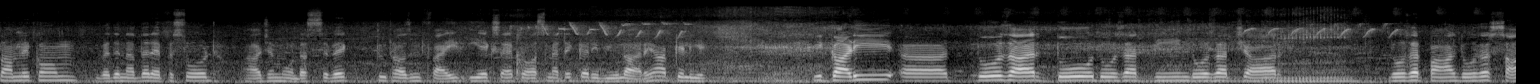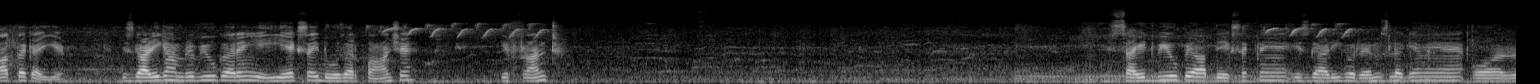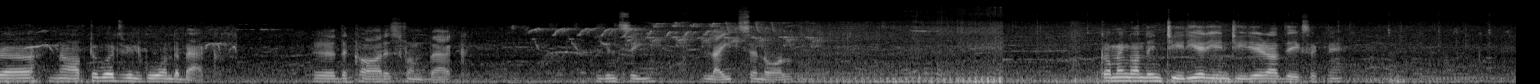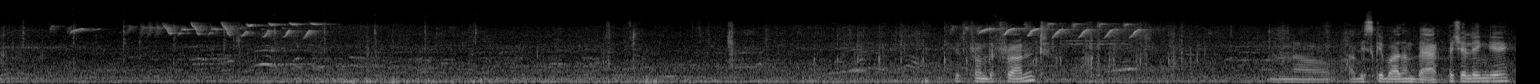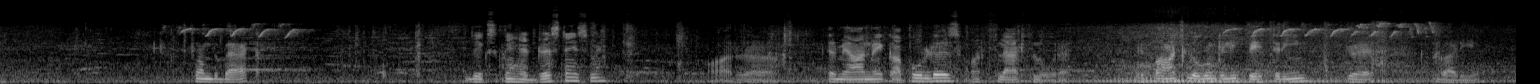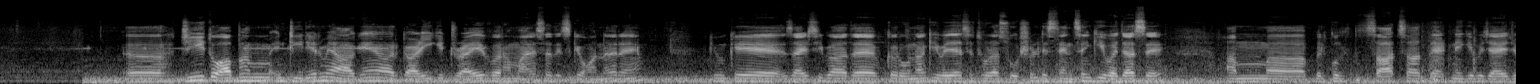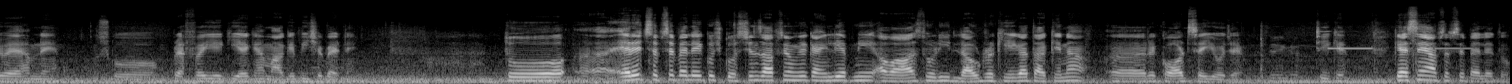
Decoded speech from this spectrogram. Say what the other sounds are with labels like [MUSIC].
Allam with another episode आज हम Honda civic 2005 EXI प्रोस्मेटिक का रिव्यू ला रहे हैं आपके लिए। ये गाड़ी दो हज़ार पाँच, दो हज़ार सात तक आई है। इस गाड़ी का हम रिव्यू कर रहे हैं, ये हज़ार पाँच है। ये फ्रंट साइड व्यू पे आप देख सकते हैं इस गाड़ी को रेम्स लगे हुए हैं और ना afterwards will go on the back the car is from back you can see lights and all coming on the interior ये इंटीरियर आप देख सकते हैं। फ्रॉम द फ्रंट अब इसके बाद हम बैक पे चलेंगे। फ्रॉम द बैक देख सकते हैं हेड हैं इसमें। और दरमियान में कप होल्डर्स और फ्लैट फ्लोर है। ये पाँच लोगों के लिए बेहतरीन जो है गाड़ी है। जी तो अब हम इंटीरियर में आ गए हैं और गाड़ी की ड्राइव और हमारे साथ इसके ऑनर हैं। क्योंकि ज़ाहिर सी बात है कोरोना की वजह से थोड़ा सोशल डिस्टेंसिंग की वजह से हम बिल्कुल साथ साथ बैठने के बजाय जो है हमने उसको प्रेफर ये किया कि हम आगे पीछे बैठें। तो एरेज सबसे पहले कुछ क्वेश्चंस आपसे होंगे। काइंडली अपनी आवाज़ थोड़ी लाउड रखिएगा ताकि ना रिकॉर्ड सही हो जाए। ठीक है। कैसे हैं आप सबसे पहले तो?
